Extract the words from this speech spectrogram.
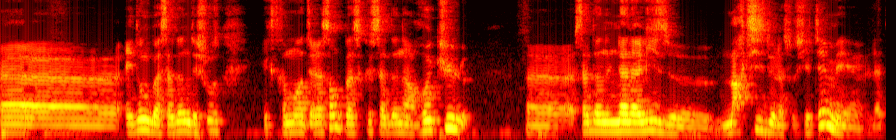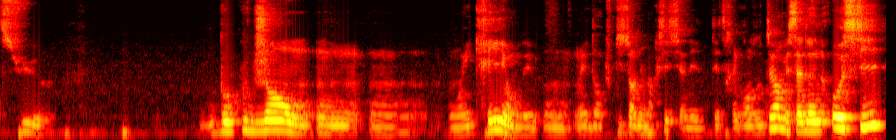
Euh, et donc, bah, ça donne des choses extrêmement intéressantes parce que ça donne un recul, euh, ça donne une analyse euh, marxiste de la société, mais là-dessus, beaucoup de gens ont, ont, ont ont écrit, on est, on est, dans toute l'histoire du marxisme, il y a des, des, très grands auteurs, mais ça donne aussi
